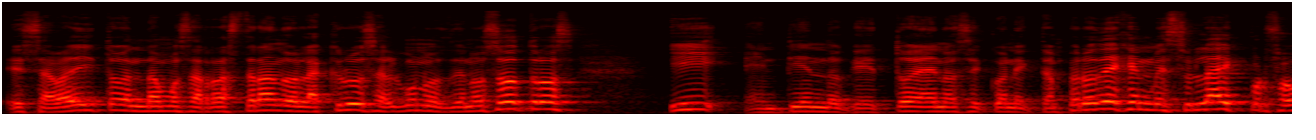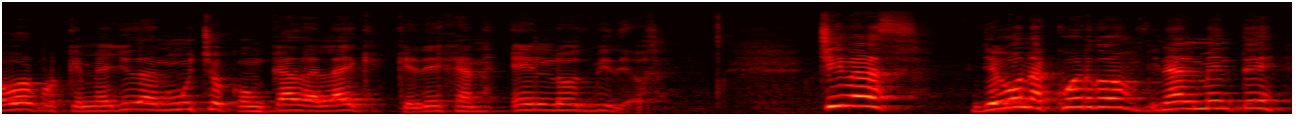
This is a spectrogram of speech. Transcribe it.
es sabadito, andamos arrastrando la cruz algunos de nosotros y entiendo que todavía no se conectan. Pero déjenme su like por favor porque me ayudan mucho con cada like que dejan en los videos. Chivas llegó un acuerdo, finalmente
